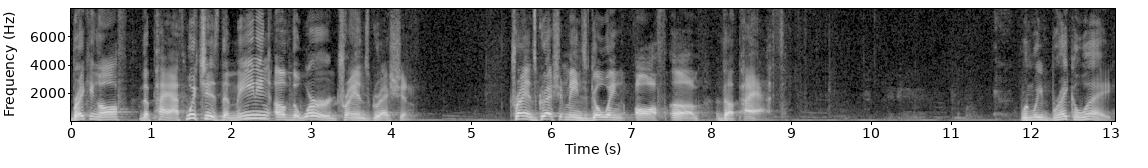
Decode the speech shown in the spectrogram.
breaking off the path, which is the meaning of the word transgression. Transgression means going off of the path. When we break away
